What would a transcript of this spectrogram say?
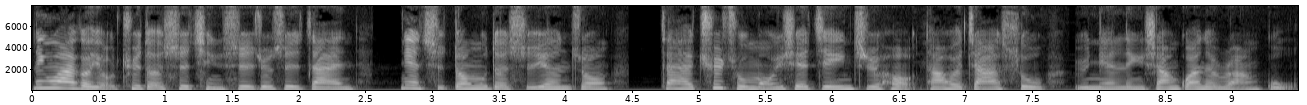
另外一个有趣的事情是，就是在啮齿动物的实验中，在去除某一些基因之后，它会加速与年龄相关的软骨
